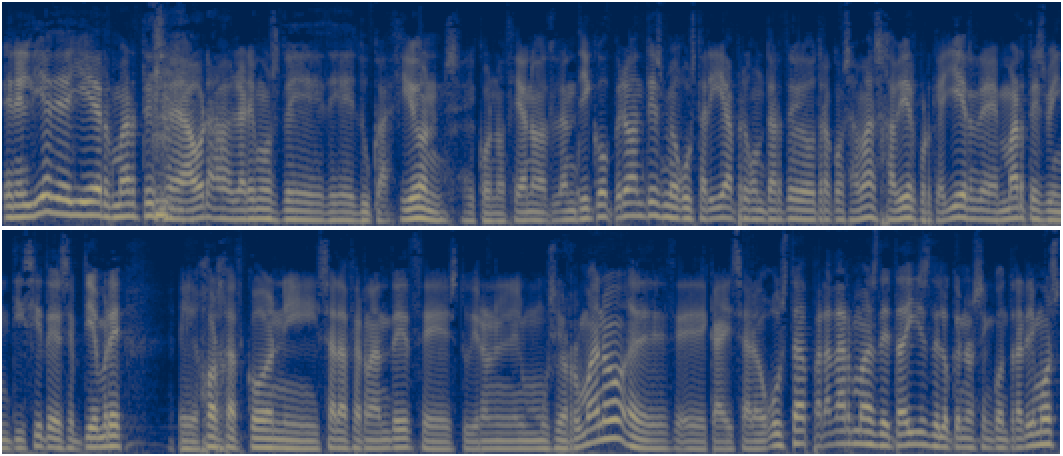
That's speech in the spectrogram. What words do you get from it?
En el día de ayer, martes, eh, ahora hablaremos de, educación con Océano Atlántico, pero antes me gustaría preguntarte otra cosa más, Javier, porque ayer, eh, martes 27 de septiembre, eh, Jorge Azcón y Sara Fernández estuvieron en el Museo Rumano de Caesar Augusta para dar más detalles de lo que nos encontraremos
